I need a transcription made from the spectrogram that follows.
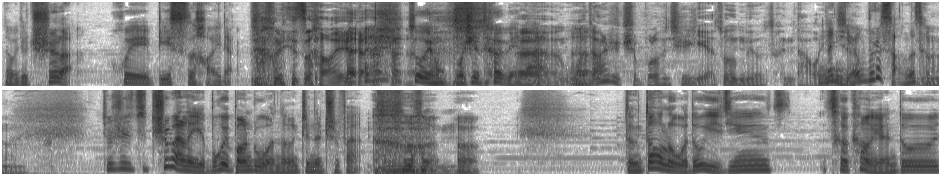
那我就吃了，会比死好一点，比死好一点。作用不是特别大。呃，我嗯当时吃布洛芬其实也作用没有很大，我那你又不是嗓子疼，嗯就是吃吃完了也不会帮助我能真的吃饭。嗯 嗯，等到了我都已经测抗原都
